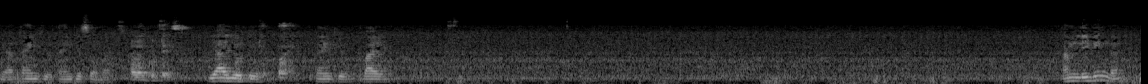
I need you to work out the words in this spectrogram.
Yeah, thank you, thank you so much. Have a good day. Yeah, you too. Bye. Thank you. Bye. I'm leaving then.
